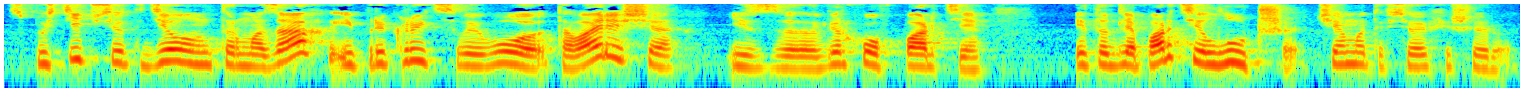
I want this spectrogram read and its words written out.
спустить все это дело на тормозах и прикрыть своего товарища из верхов партии, это для партии лучше, чем это все афиширует.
